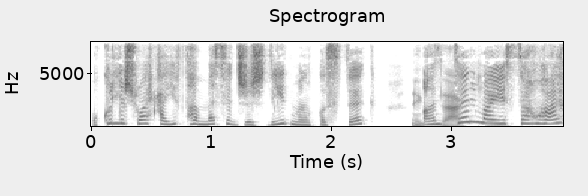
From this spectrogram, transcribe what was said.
وكل شوي حيفهم message جديد من قصتك until ما يستوعب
